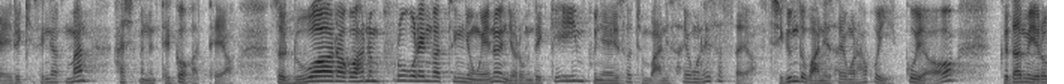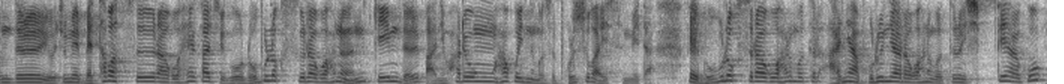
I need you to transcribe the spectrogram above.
예, 이렇게 생각만 하시면 될 것 같아요. 그래서 Lua라고 하는 프로그램 같은 경우에는 여러분들 게임 분야에서 좀 많이 사용을 했었어요. 지금도 많이 사용을 하고 있고요 그 다음에 여러분들 요즘에 메타버스라고 해가지고 Roblox라고 하는 게임들 많이 활용하고 있는 것을 볼 수가 있습니다. 그러니까 Roblox라고 하는 것들을 아냐 모르냐라고 하는 것들은 10대하고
